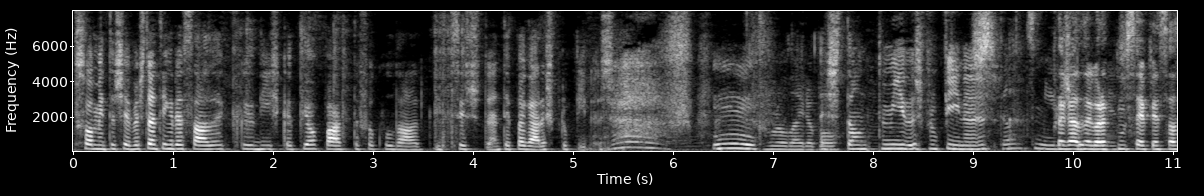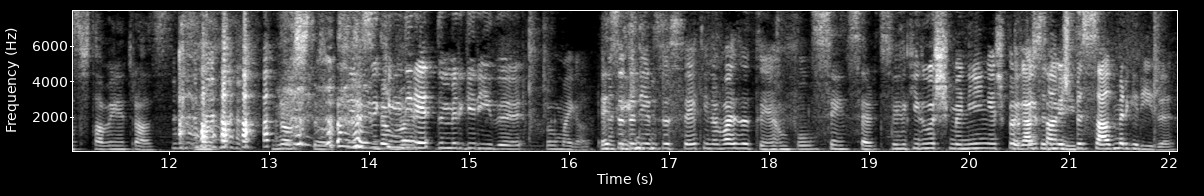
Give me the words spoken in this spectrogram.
pessoalmente achei bastante engraçada que diz que a pior parte da faculdade e de ser estudante é pagar as propinas. Hum, que relatable. As tão temidas propinas. Estão temidas. Por acaso agora propinas. comecei a pensar se estava em atraso. Não, estou. Temos aqui um direto da Margarida. Oh my god. É até dia 17 ainda vais a tempo. Sim, certo. Tens aqui duas semaninhas para Pagaste do pensar mês nisso. passado, Margarida.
